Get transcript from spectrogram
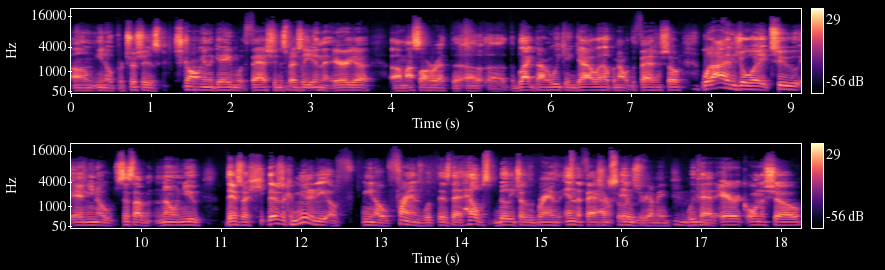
Um, you know, Patricia is strong in the game with fashion, especially in the area. Um, I saw her at the uh, uh, the Black Diamond Weekend Gala, helping out with the fashion show. What I enjoy too, and you know, since I've known you, there's a there's a community of you know friends with this that helps build each other's brands in the fashion Absolutely. industry. I mean, we've had Eric on the show,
